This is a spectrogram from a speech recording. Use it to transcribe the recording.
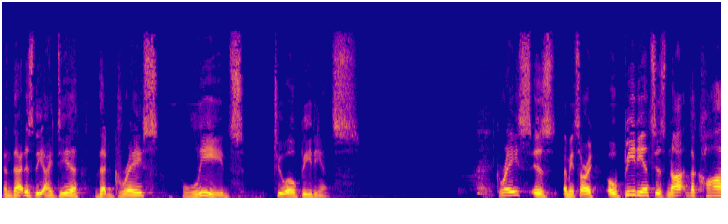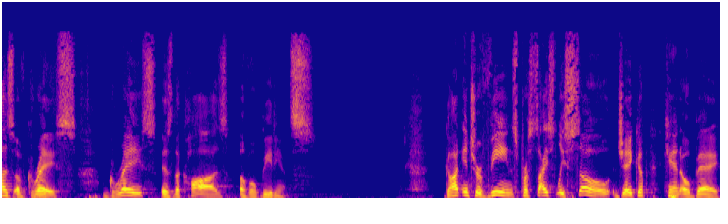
and that is the idea that grace leads to obedience. Grace is, I mean, sorry, obedience is not the cause of grace, grace is the cause of obedience. God intervenes precisely so Jacob can obey.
